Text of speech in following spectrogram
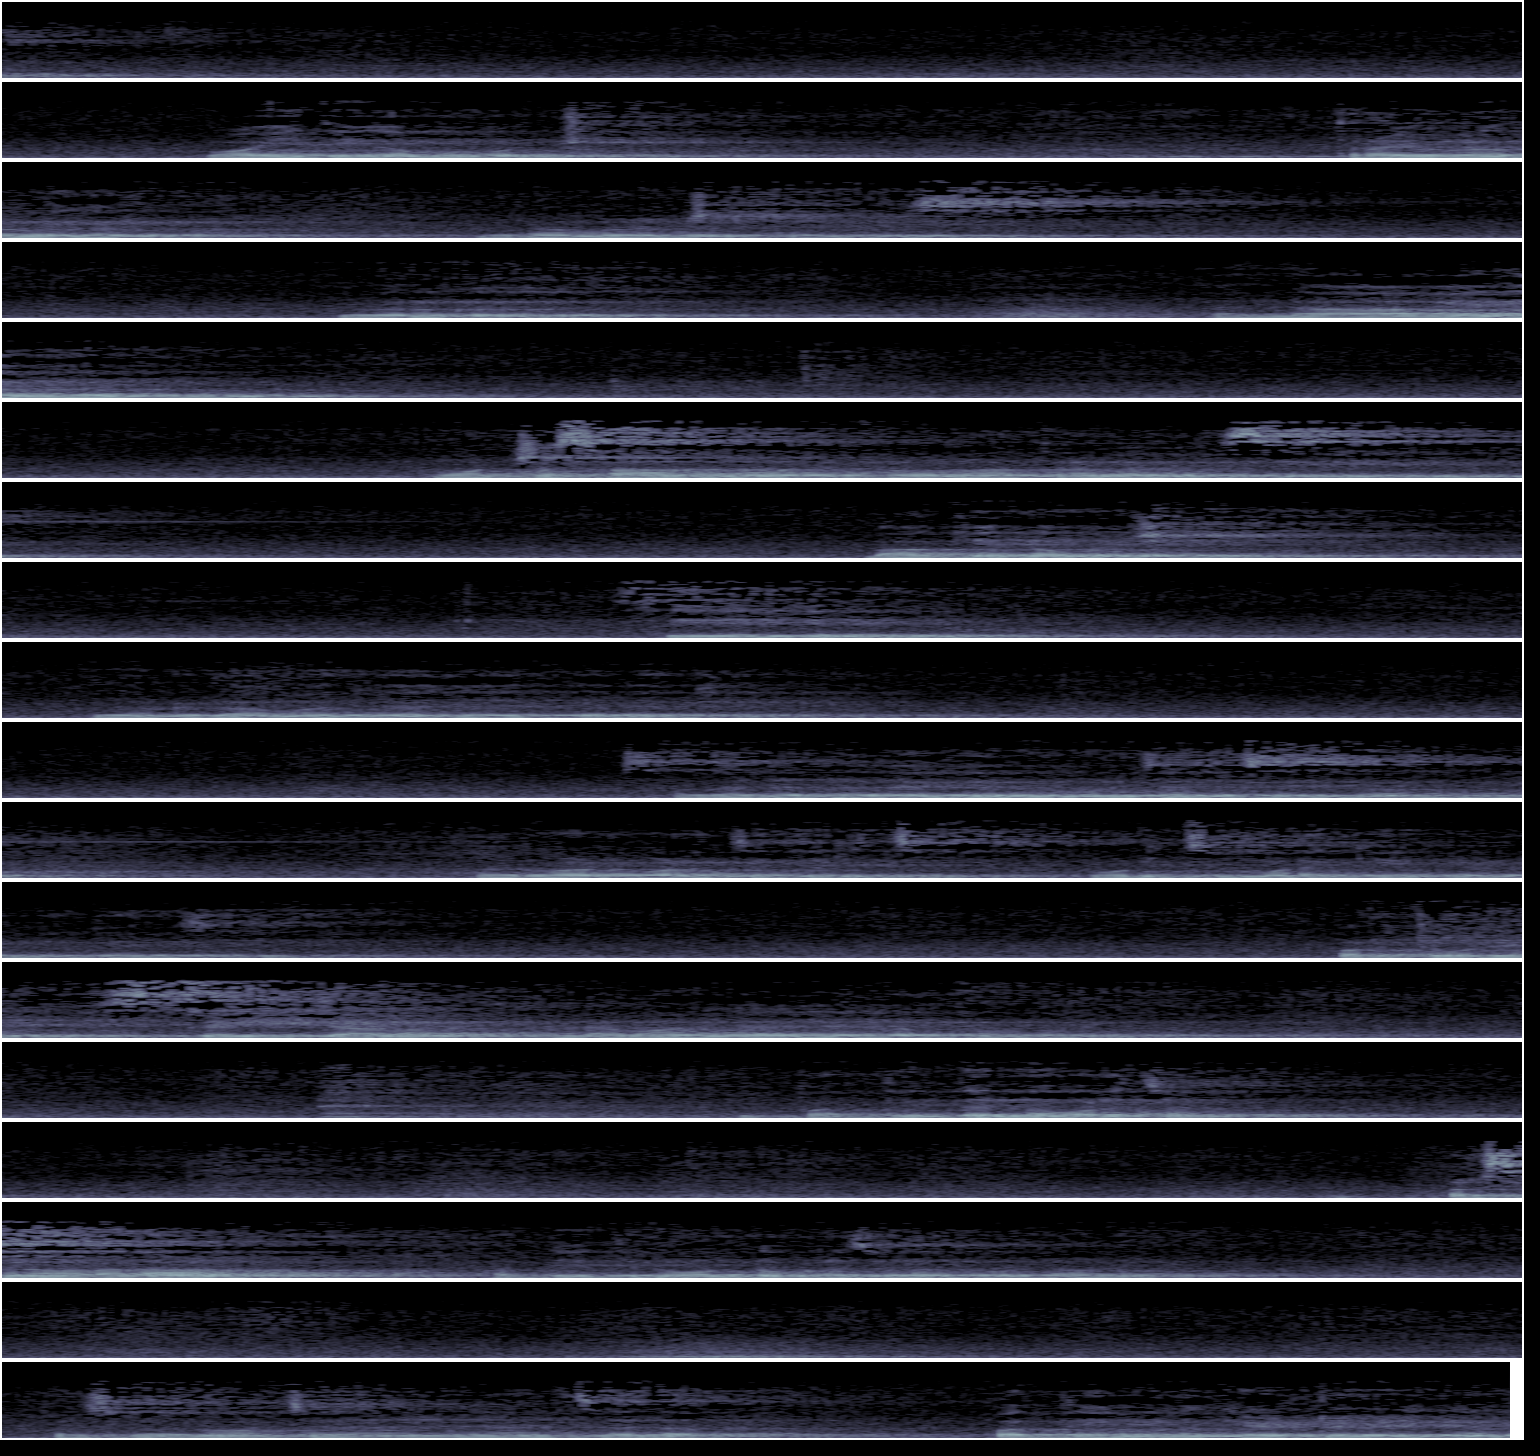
വൈദിക മുമക്ഷം ത്രൈവർണികൾ ബ്രാഹ്മണ ക്ഷത്രിയ ഇവർക്ക് എല്ലാ വേദങ്ങളിൽ നിന്നും മോക്ഷസാധനമായിട്ടുള്ള മാത്രമേ അവർ സ്വീകരിക്കൂ. ബാക്കിയെല്ലാം ഉപേക്ഷിക്കും. സ്വീകരിക്കുന്നില്ല. ഇതാണ് രാമാനുജാചാര്യത്തെ വ്യാഖ്യാനം സകലത്തെ വേഗം നമ്മൾ ചർച്ച ചെയ്താണ് ഒരുപാട് വളച്ച് തിരിച്ച് ഒടിച്ച് മടക്കിയൊക്കെയാണ് വ്യാഖ്യാനിച്ചത് കുറച്ചുകൂടി സ്ട്രെയിറ്റ് ആണ് രാമാനുജാചാര്യ അർത്ഥം ഈ പദ്യം തന്നെ കുറച്ച് പ്രശ്നമുള്ളതാണ്. പദ്യത്തിലുണ്ട് പ്രശ്നം അതുകൊണ്ടാണ്. പ്രശ്നം എന്ന് വെച്ചാൽ കഴിഞ്ഞാൽ ചില പദ്യങ്ങൾ കേട്ട് കഴിഞ്ഞാൽ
